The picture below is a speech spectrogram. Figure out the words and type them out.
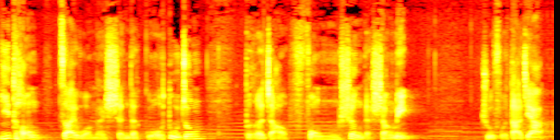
一同在我们神的国度中得着丰盛的生命。祝福大家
